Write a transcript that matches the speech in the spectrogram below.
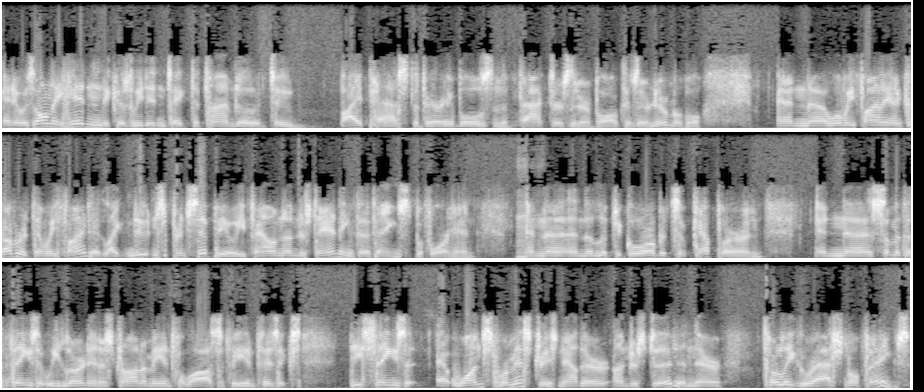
And it was only hidden because we didn't take the time to to bypass the variables and the factors that are involved because they're numerable. And uh, when we finally uncover it, then we find it. Like Newton's Principia, he found understanding of things beforehand, mm-hmm. and uh, and the elliptical orbits of Kepler, and and uh, some of the things that we learn in astronomy and philosophy and physics. These things at once were mysteries. Now they're understood, and they're totally rational things.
